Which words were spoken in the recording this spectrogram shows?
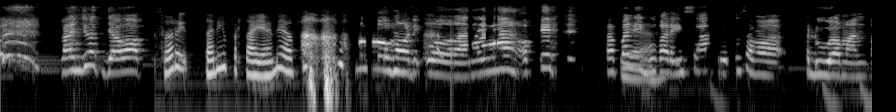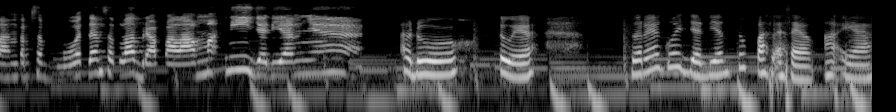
lanjut jawab. Sorry, tadi pertanyaannya apa? Oh, mau diulang. Oke. Kapan Iya. Ibu Karisa putus sama kedua mantan tersebut dan setelah berapa lama nih jadiannya? Aduh, tuh ya. Sebenarnya gue jadian tuh pas SMA ya.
